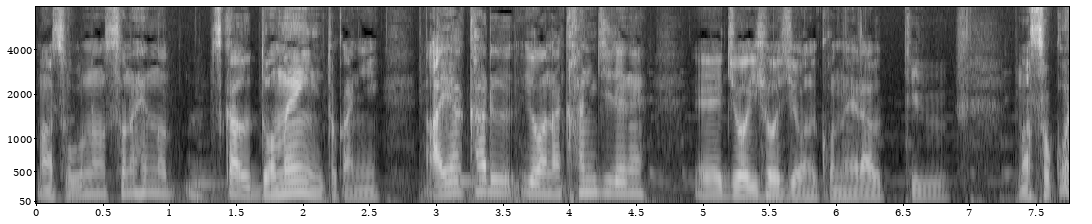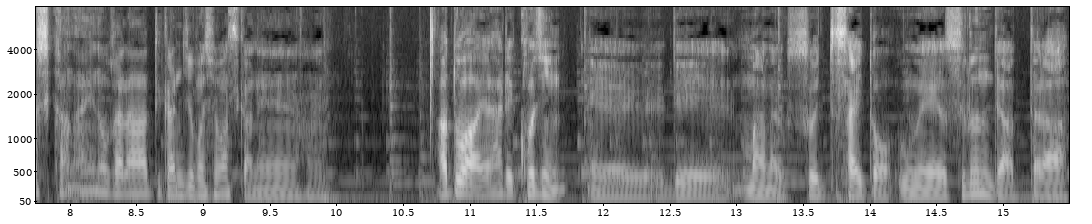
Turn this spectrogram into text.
まあ、そのその辺の使うドメインとかにあやかるような感じでね、えー、上位表示をこう狙うっていう、まあ、そこしかないのかなって感じもしますかね。はいあとはやはり個人、えー、で、まあ、そういったサイトを運営するんであったら、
